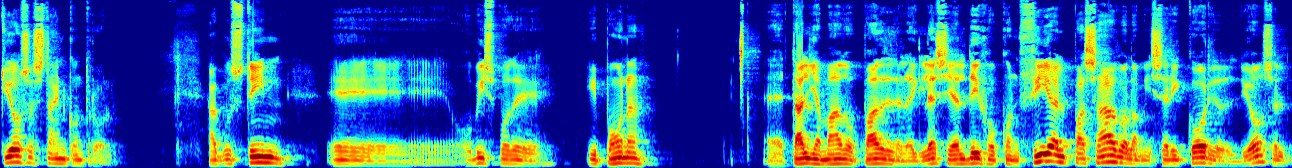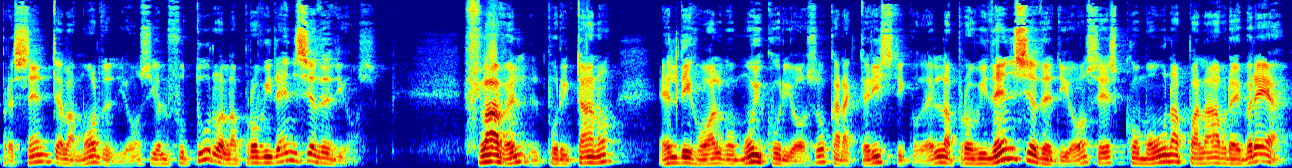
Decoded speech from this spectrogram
Dios está en control. Agustín, eh, obispo de Hipona, eh, tal llamado padre de la iglesia, él dijo, confía el pasado a la misericordia de Dios, el presente al amor de Dios y el futuro a la providencia de Dios. Flavel, el puritano, él dijo algo muy curioso, característico de él. La providencia de Dios es como una palabra hebrea,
